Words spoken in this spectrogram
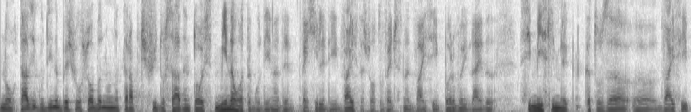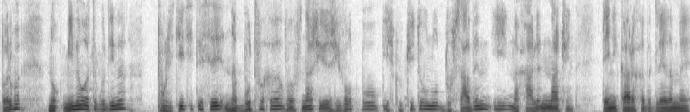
но тази година беше особено натрапчив и досаден, т.е. миналата година, 2020, защото вече сме 21 и дай да си мислиме като за 21, но миналата година политиците се набутваха в нашия живот по изключително досаден и нахален начин. Те ни караха да гледаме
